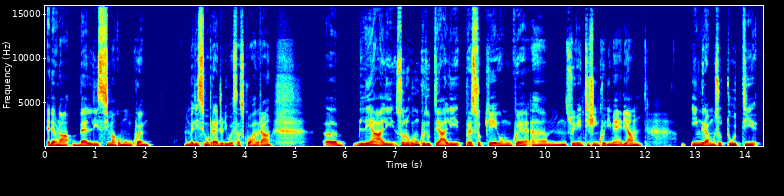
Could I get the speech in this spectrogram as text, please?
ed è una bellissima comunque, un bellissimo pregio di questa squadra. Uh, le ali sono comunque tutte ali pressoché comunque um, sui 25 di media. Ingram su tutti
